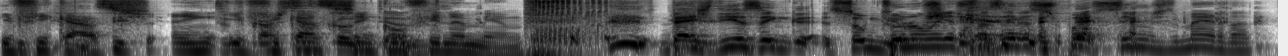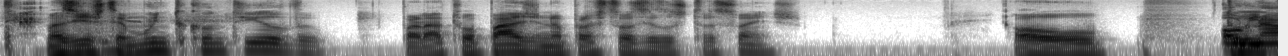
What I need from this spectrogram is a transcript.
e ficasses em, e ficasses em confinamento, 10 dias em que são tu não ias fazer esses postinhos de merda, mas ias ter muito conteúdo para a tua página, para as tuas ilustrações. Ou Ou não.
